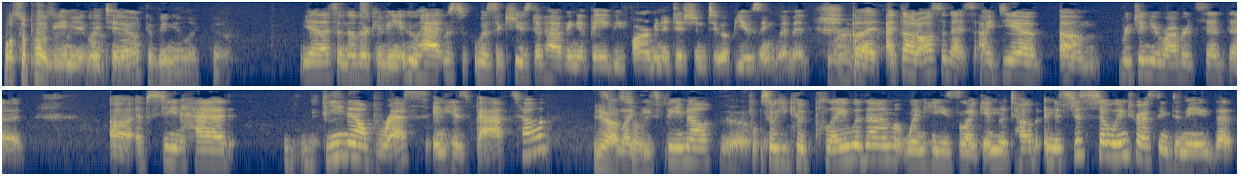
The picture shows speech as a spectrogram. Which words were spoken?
Well, supposedly, conveniently yeah, too. Yeah, conveniently, yeah. Yeah, that's another convenient who had was was accused of having a baby farm in addition to abusing women. Right. But I thought also that idea. Um, Virginia Roberts said that uh, Epstein had female breasts in his bathtub yeah, so like so these female, yeah. so he could play with them when he's like in the tub, and it's just so interesting to me that,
